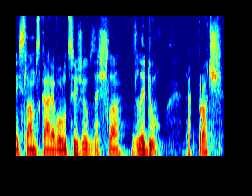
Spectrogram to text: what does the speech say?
islámská revoluce že vzešla z lidu. Tak proč?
